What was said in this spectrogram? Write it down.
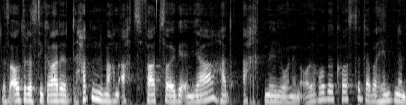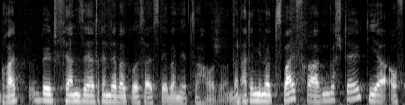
Das Auto, das die gerade hatten, die machen acht Fahrzeuge im Jahr, hat acht Millionen Euro gekostet. Da war hinten ein Breitbildfernseher drin, der war größer als der bei mir zu Hause. Und dann hat er mir nur zwei Fragen gestellt, die er auf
